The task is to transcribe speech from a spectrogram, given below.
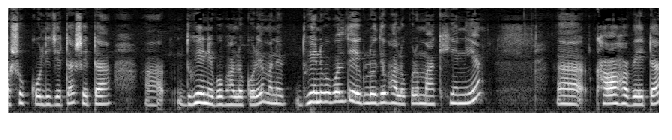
অশোক কলি যেটা সেটা ধুয়ে নেব ভালো করে। মানে ধুয়ে নেব বলতে এগুলো দিয়ে ভালো করে মাখিয়ে নিয়ে খাওয়া হবে এটা।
